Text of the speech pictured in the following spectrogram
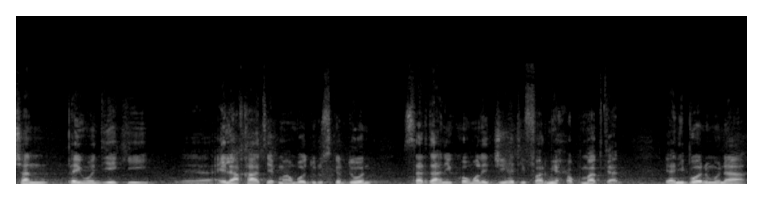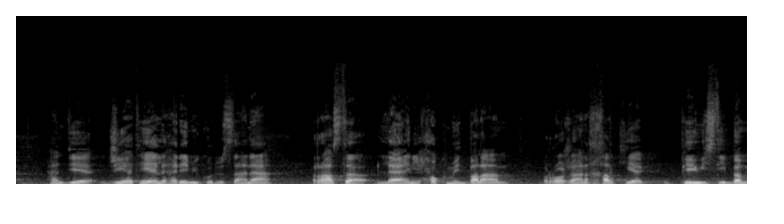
چەند پەیوەندیەکی عیلاقاتێکمان بۆ دروست کردوون سەردانی کۆمەڵی جیهەتی فەرمی حکوومەتکەن یعنی بۆ نمونە هەندێ جیهت هەیە لە هەرێمی کوردستانە ڕاستە لایەنی حکومین بەڵام ڕۆژانە خەڵکیەک پێویستی بەم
